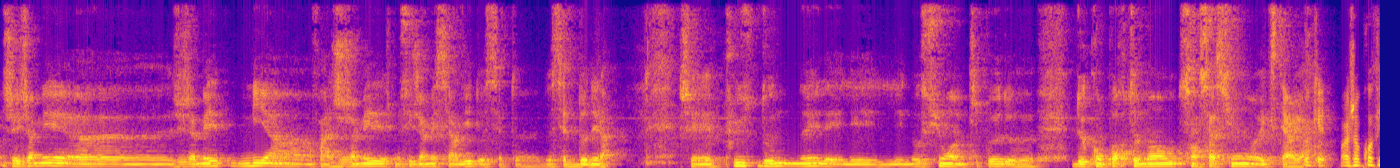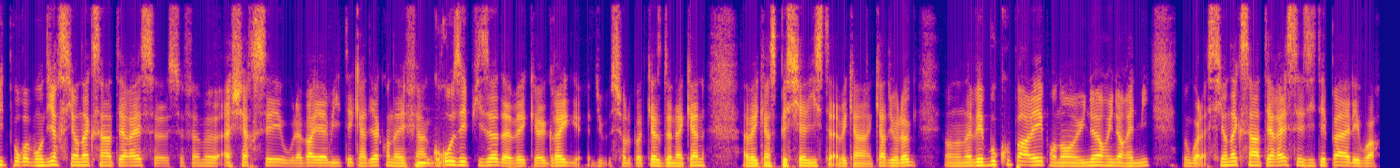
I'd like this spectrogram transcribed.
j'ai jamais, euh, j'ai jamais mis un, enfin, j'ai jamais, je me suis jamais servi de cette, de cette donnée-là j'ai plus donné les, les, les, notions un petit peu de, de comportement ou de sensation extérieure. Ok, moi j'en profite pour rebondir. S'il y en a que ça intéresse, euh, ce fameux HRC ou la variabilité cardiaque, on avait fait un gros épisode avec euh, Greg sur le podcast de Nakan, avec un spécialiste, avec un cardiologue. On en avait beaucoup parlé pendant une heure, une heure et demie. Donc voilà, s'il y en a que ça intéresse, n'hésitez pas à aller voir.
